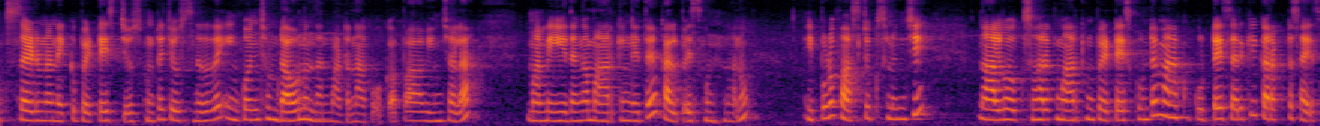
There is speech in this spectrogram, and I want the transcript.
ఒక సైడ్ ఉన్న నెక్ పెట్టేసి చూసుకుంటే చూస్తున్నది కదా. ఇంకొంచెం డౌన్ ఉందన్నమాట నాకు. ఒక పావించలా మళ్ళీ ఈ విధంగా మార్కింగ్ అయితే కలిపేసుకుంటున్నాను. ఇప్పుడు ఫస్ట్ ఉక్స్ నుంచి నాలుగో ఉక్స్ వరకు మార్కింగ్ పెట్టేసుకుంటే మనకు కుట్టేసరికి కరెక్ట్ సైజ్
